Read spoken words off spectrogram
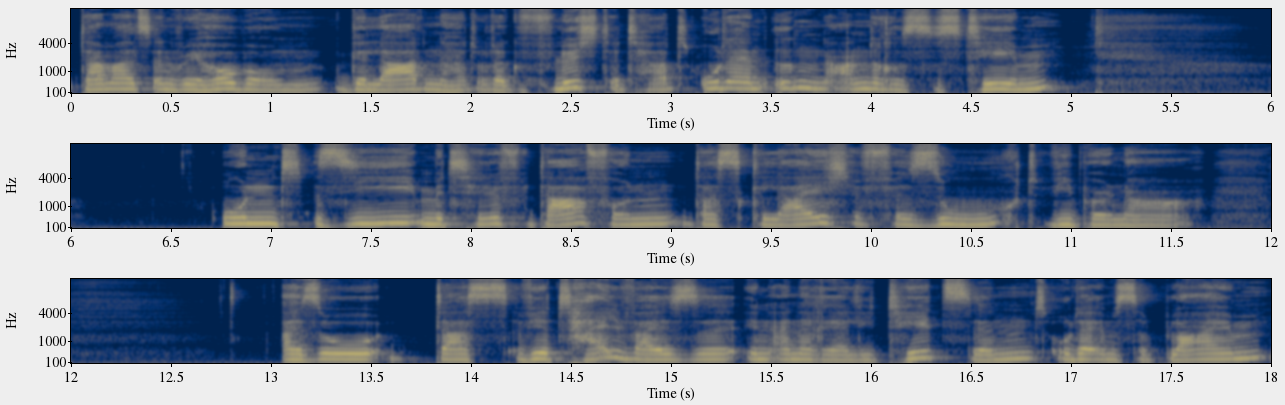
damals in Rehoboam geladen hat oder geflüchtet hat oder in irgendein anderes System und sie mithilfe davon das gleiche versucht wie Bernard. Also, dass wir teilweise in einer Realität sind oder im Sublime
